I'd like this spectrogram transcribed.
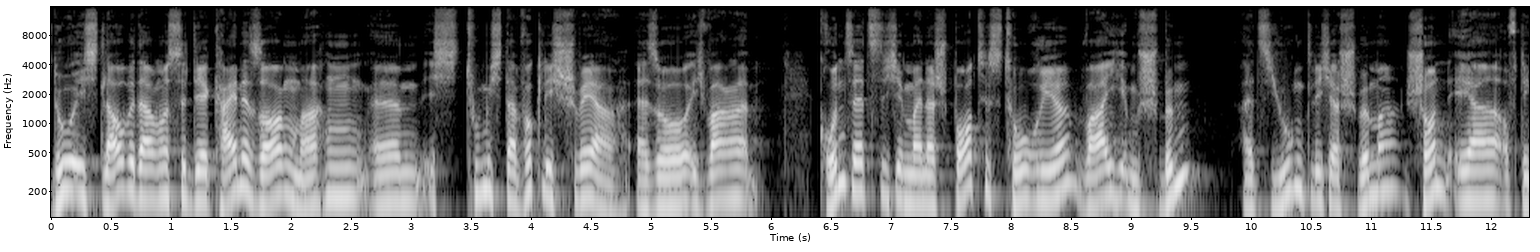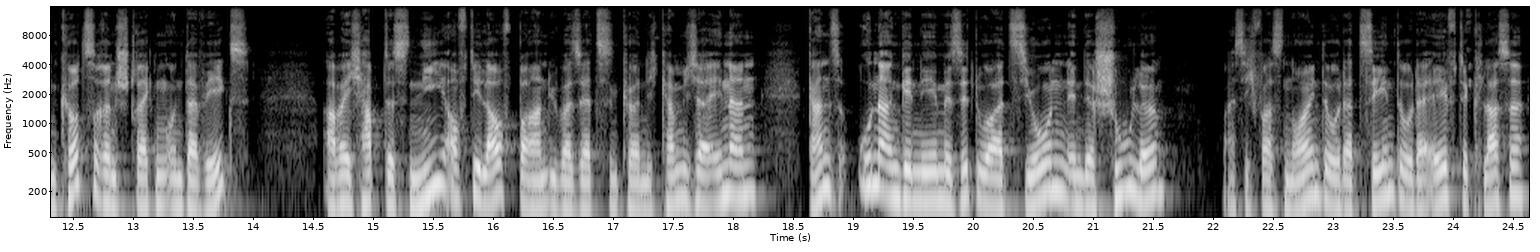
Du, ich glaube, da musst du dir keine Sorgen machen. Ähm, ich tue mich da wirklich schwer. Also ich war grundsätzlich in meiner Sporthistorie, war ich im Schwimmen als jugendlicher Schwimmer schon eher auf den kürzeren Strecken unterwegs. Aber ich habe das nie auf die Laufbahn übersetzen können. Ich kann mich erinnern, ganz unangenehme Situationen in der Schule, weiß ich was, neunte oder zehnte oder elfte Klasse,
